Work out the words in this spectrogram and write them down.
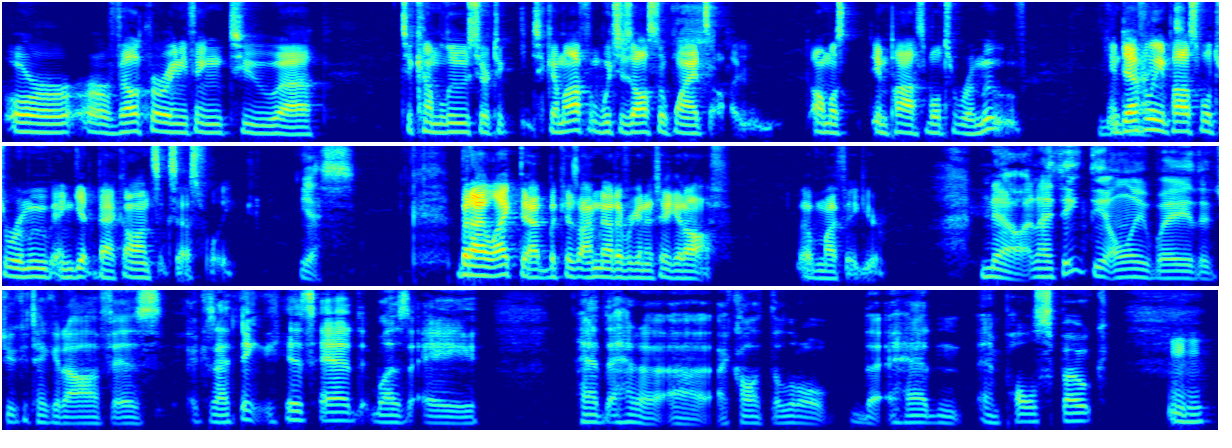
or or velcro or anything to uh, to come loose or to to come off, which is also why it's almost impossible to remove, and definitely Right. impossible to remove and get back on successfully. Yes. But I like that because I'm not ever going to take it off of my figure. No, and I think the only way that you could take it off is because I think his head was a head that had a uh, I call it the little the head and, and pole spoke. hmm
